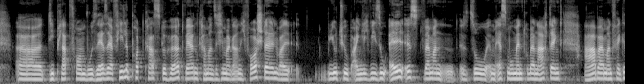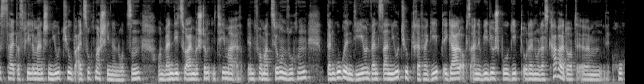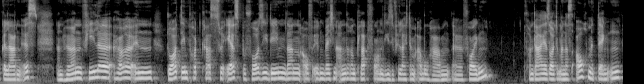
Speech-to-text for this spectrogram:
die Plattform, wo sehr, sehr viele Podcasts gehört werden. Kann man sich immer gar nicht vorstellen, weil YouTube eigentlich visuell ist, wenn man äh, so im ersten Moment drüber nachdenkt. Aber man vergisst halt, dass viele Menschen YouTube als Suchmaschine nutzen. Und wenn die zu einem bestimmten Thema Informationen suchen, dann googeln die. Und wenn es dann YouTube-Treffer gibt, egal ob es eine Videospur gibt oder nur das Cover dort ähm, hochgeladen ist, dann hören viele HörerInnen dort den Podcast zuerst, bevor sie dem dann auf irgendwelchen anderen Plattformen, die sie vielleicht im Abo haben, äh, folgen. Von daher sollte man das auch mitdenken.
